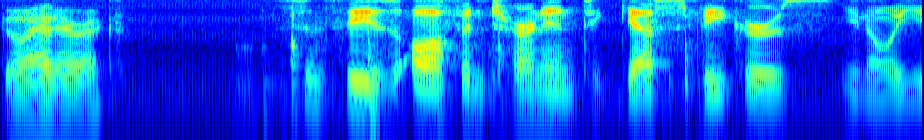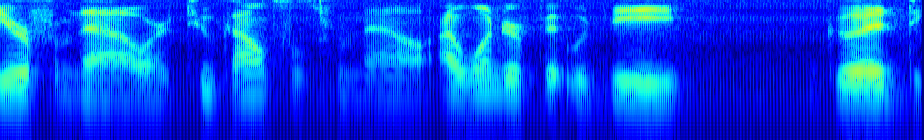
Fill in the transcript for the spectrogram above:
Go ahead, Eric. Since these often turn into guest speakers, you know, a year from now or two councils from now, I wonder if it would be good to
